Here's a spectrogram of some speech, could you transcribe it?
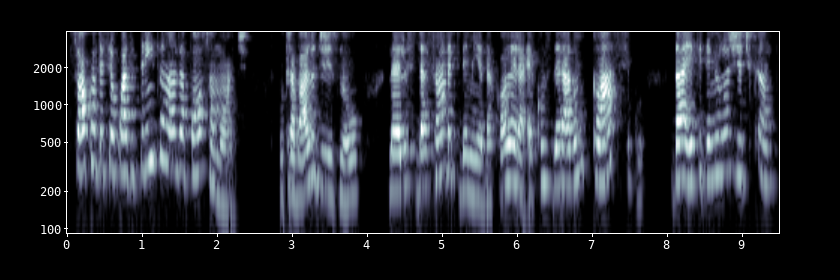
só aconteceu quase 30 anos após sua morte. O trabalho de Snow na elucidação da epidemia da cólera é considerado um clássico da epidemiologia de campo.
